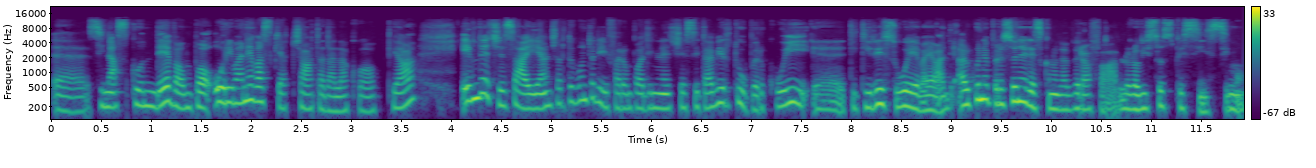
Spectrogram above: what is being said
eh, si nascondeva un po' o rimaneva schiacciata dalla coppia, e invece, sai, a un certo punto devi fare un po' di necessità virtù, per cui eh, ti tiri su e vai avanti. Alcune persone riescono davvero a farlo, l'ho visto spessissimo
